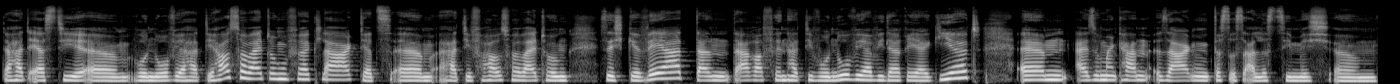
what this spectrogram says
Da hat erst die ähm, Vonovia hat die Hausverwaltung verklagt, jetzt ähm, hat die Hausverwaltung sich gewehrt, dann daraufhin hat die Vonovia wieder reagiert. Ähm, also man kann sagen, das ist alles ziemlich ähm,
